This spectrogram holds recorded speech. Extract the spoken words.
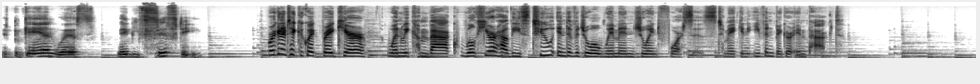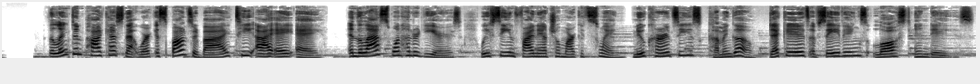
It began with maybe 50. We're going to take a quick break here. When we come back, we'll hear how these two individual women joined forces to make an even bigger impact. The LinkedIn Podcast Network is sponsored by TIAA. In the last 100 years, we've seen financial markets swing, new currencies come and go, decades of savings lost in days,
